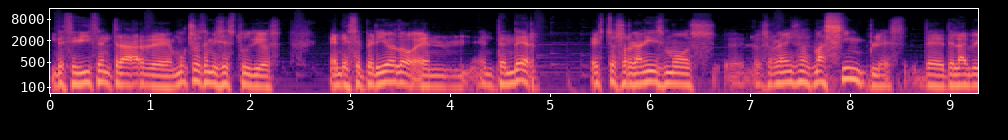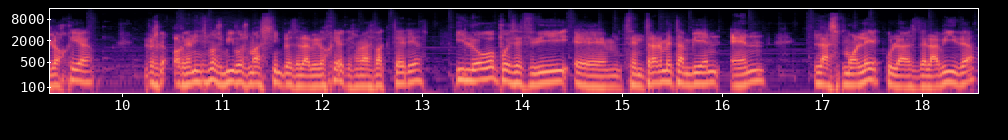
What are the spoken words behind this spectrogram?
decidí centrar eh, muchos de mis estudios en ese periodo en entender estos organismos, eh, los organismos más simples de, la biología, los organismos vivos más simples de la biología, que son las bacterias, y luego pues decidí centrarme también en las moléculas de la vida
